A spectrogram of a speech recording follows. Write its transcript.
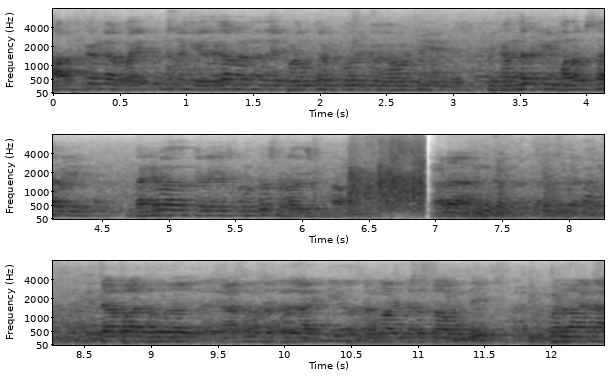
ఆర్థికంగా రైతు నిజంగా ఎదగాలన్నదే ప్రభుత్వం కోరిక కాబట్టి మీకు అందరికీ మరొకసారి ధన్యవాదాలు తెలియజేసుకుంటూ సెలవుకుంటాము నిజామాబాద్ రూరల్ శాసనసభ్యుల గారికి సన్మానం జరుగుతూ ఉంది. ఇప్పటిదాకా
